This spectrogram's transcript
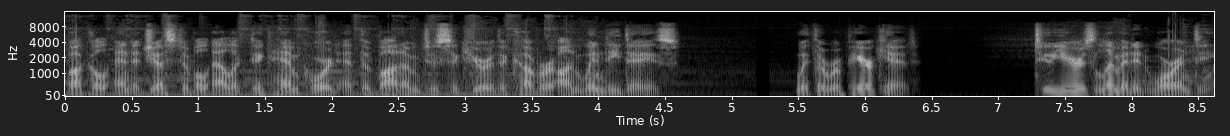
Buckle and adjustable elliptic hem cord at the bottom to secure the cover on windy days. With a repair kit. 2 years limited warranty.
